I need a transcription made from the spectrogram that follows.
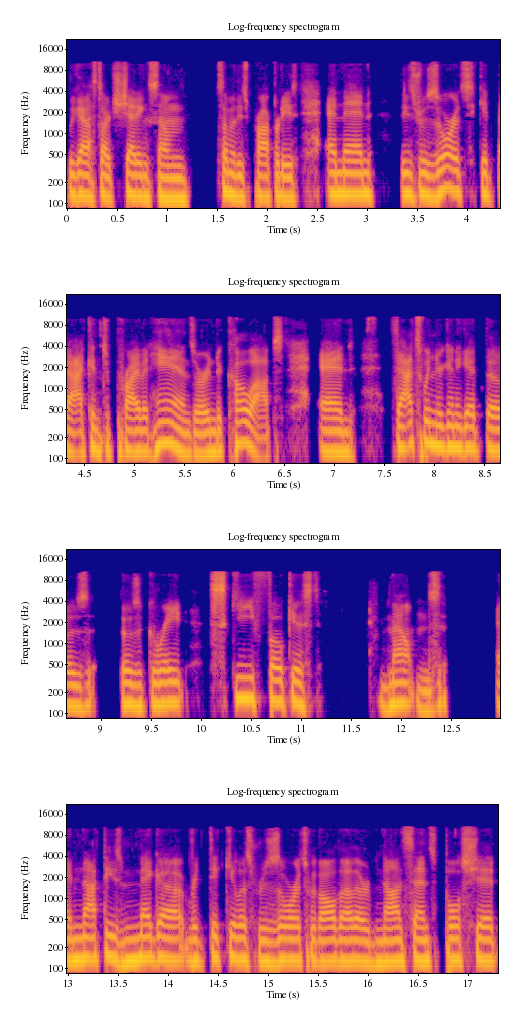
we got to start shedding some some of these properties and then these resorts get back into private hands or into co-ops. And that's when you're going to get those those great ski focused mountains and not these mega ridiculous resorts with all the other nonsense bullshit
